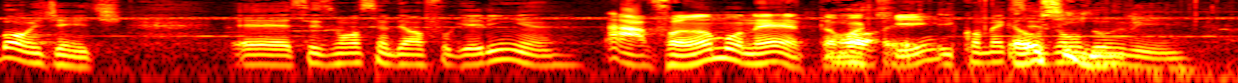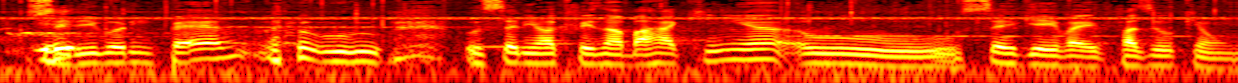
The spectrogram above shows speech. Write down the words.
Bom, gente. é, vocês vão acender uma fogueirinha? Ah, vamos, né? Tamo Ó, E aqui. como é que É vocês vão dormir? O Serigor em pé, o, o Serinhoque fez uma barraquinha, o Serguei vai fazer o quê? Um-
